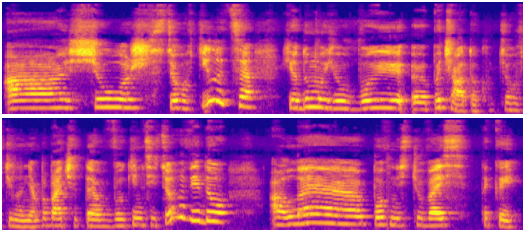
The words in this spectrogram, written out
А що ж з цього втілиться, я думаю, ви е, початок цього втілення побачите в кінці цього відео, але повністю весь такий.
